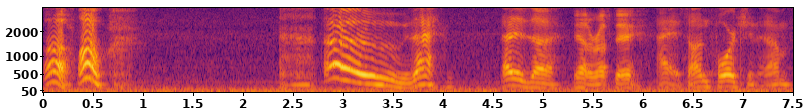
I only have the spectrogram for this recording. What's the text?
Oh, Oh! Oh, that that is uh you had a rough day. that is unfortunate. I'm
